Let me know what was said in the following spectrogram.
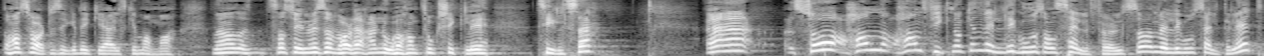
Og han svarte sikkert ikke 'jeg elsker mamma'. Men han, sannsynligvis så var det her noe han tok skikkelig til seg. Eh, så han, han, fikk nok en veldig god sånn selvfølelse og en veldig god selvtillit.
